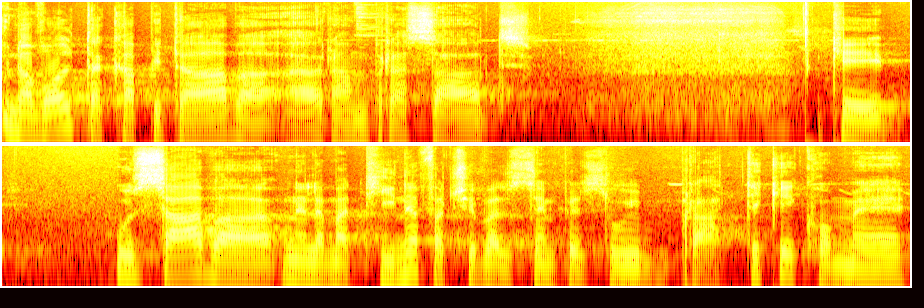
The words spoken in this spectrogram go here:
Una volta capitava a Ram Prasad che usava nella mattina, faceva sempre le sue pratiche come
